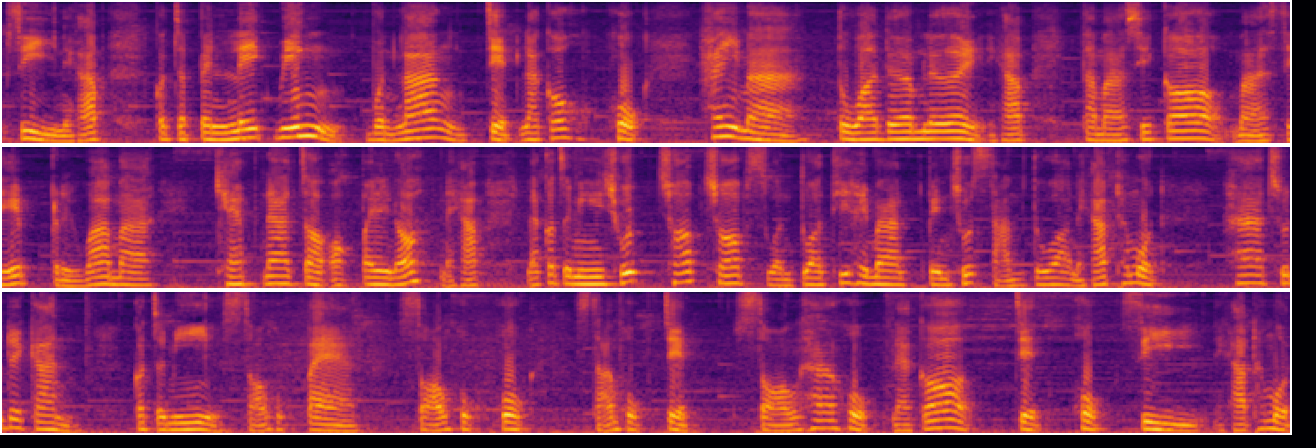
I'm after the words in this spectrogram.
64 นะครับ ก็จะเป็นเลขวิ่งบนล่าง 7 แล้วก็ 6 ให้มา ตัวเดิมเลยนะครับสมาชิกก็มาเซฟหรือว่ามาแคปหน้าจอออกไปเลยเนาะนะครับ แล้วก็จะมีชุดชอบชอบส่วนตัวที่ให้มาเป็นชุด 3 ตัวนะครับ ทั้งหมด 5 ชุดด้วยกัน ก็จะมี 268 266 367 256 แล้วก็ 764 นะครับ ทั้งหมด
